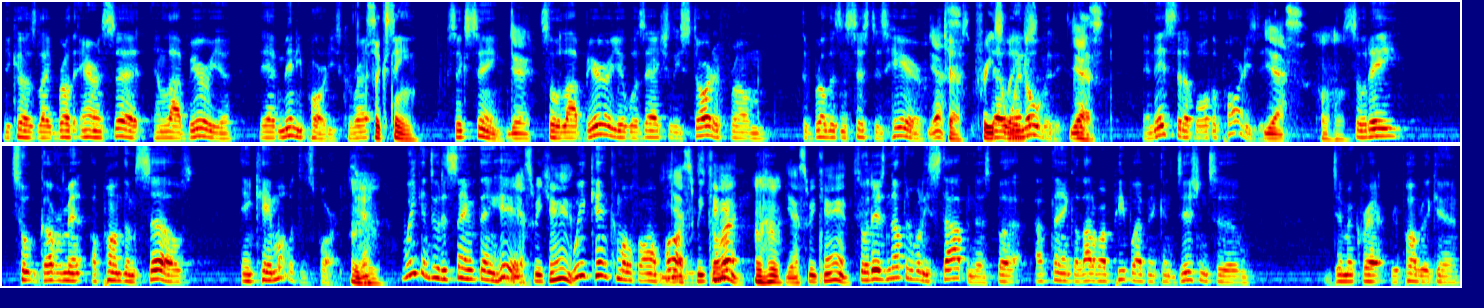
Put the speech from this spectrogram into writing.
because like Brother Aaron said, in Liberia they have many parties, correct? 16. Sixteen. Yeah. So Liberia was actually started from the brothers and sisters here Yes. Yes. Free that slaves. went over there, Yes. and they set up all the parties there. Yes. Uh-huh. So they took government upon themselves and came up with these parties. Yeah. Mm-hmm. We can do the same thing here. Yes, we can. We can come up with our own parties. Yes, we correct? can. Yes, we can. So there's nothing really stopping us, but I think a lot of our people have been conditioned to Democrat, Republican,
